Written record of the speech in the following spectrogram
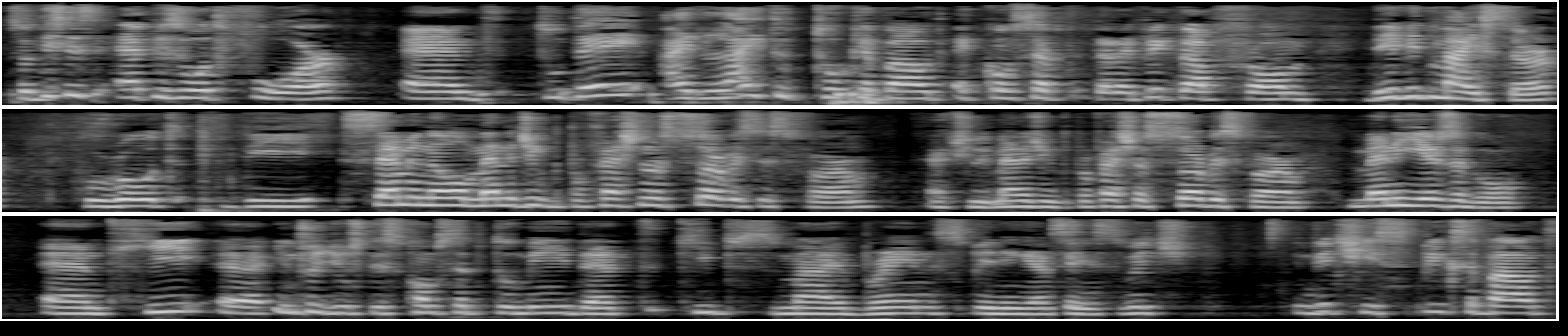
So this is episode four and today I'd like to talk about a concept that I picked up from David Maister, who wrote the seminal Managing the Professional Services firm, actually managing the professional service firm many years ago. And he uh, introduced this concept to me that keeps my brain spinning ever since, which, in which he speaks about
